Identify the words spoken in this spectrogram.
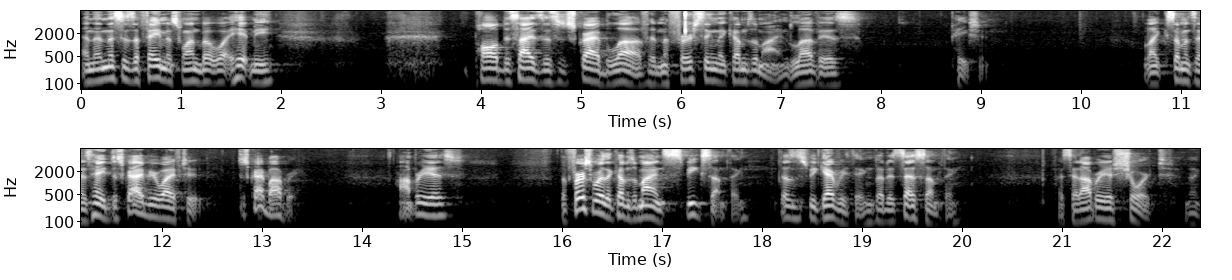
And then this is a famous one, but what hit me, Paul decides to describe love, and the first thing that comes to mind love is patient. Like someone says, hey, describe your wife too. Describe Aubrey. Aubrey is. The first word that comes to mind speaks something. It doesn't speak everything, but it says something. I said, Aubrey is short. Like,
